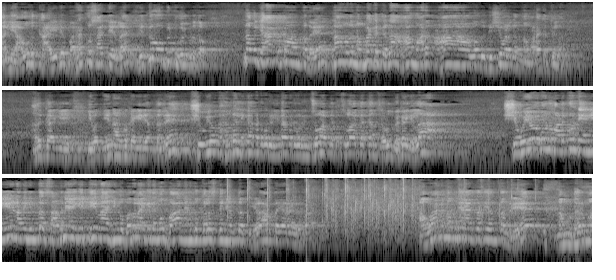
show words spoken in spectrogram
ಅಲ್ಲಿ ಯಾವುದು ಕಾಯಿಲೆ ಬರಕ್ಕೂ ಸಾಧ್ಯ ಇಲ್ಲ ಎದುರು ಬಿಟ್ಟು ಹೋಗ್ಬಿಡ್ತಾವ. ನಮಗೆ ಯಾಕಪ್ಪ ಅಂತಂದ್ರೆ, ನಾವು ಅದನ್ನ ನಂಬಕತ್ತಿಲ್ಲ, ಆ ಮಾರ, ಆ ಒಂದು ದಿಶೆ ಒಳಗೆ ಅದನ್ನ ಮಾಡಕತ್ತಿಲ್ಲ. ಅದಕ್ಕಾಗಿ ಇವತ್ತು ಏನಾಗ್ಬೇಕಾಗಿದೆ ಅಂತಂದ್ರೆ, ಶಿವಯೋಗ ಹಂಗ ಲಿಂಗ ಕಟ್ಕೋರಿ ಲಿಂಗ ಕಟ್ಕೋರಿ ಚಲೋ ಆಕತ್ತೆ ಚಲೋ ಆಕತ್ತೆ ಅಂತ ಹೇಳೋದು ಬೇಕಾಗಿಲ್ಲ. ಶಿವಯೋಗವನ್ನು ಮಾಡ್ಕೊಂಡೇನಿ, ನನಗಿಂತ ಸಾಧನೆ ಆಗೈತಿ, ನಾ ಹಿಂಗ ಬದಲಾಗಿದ್ದೇನು ಬಾ, ನಿನಗೂ ಕಲಿಸ್ತೇನೆ ಅಂತ ಹೇಳಾರ ತಯಾರಾಗಿರ್ಬ ಅವಾಗ ನಮ್ದು ಏನಾಗ್ತತಿ ಅಂತಂದ್ರೆ, ನಮ್ಮ ಧರ್ಮ,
